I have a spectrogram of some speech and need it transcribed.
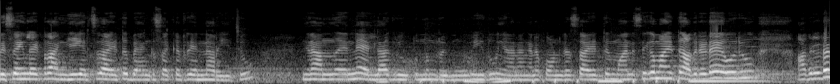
റിസൈൻ ലെറ്റർ അംഗീകരിച്ചതായിട്ട് ബാങ്ക് സെക്രട്ടറി എന്നെ അറിയിച്ചു. ഞാൻ അന്ന് തന്നെ എല്ലാ ഗ്രൂപ്പിൽ നിന്നും റിമൂവ് ചെയ്തു. ഞാൻ അങ്ങനെ കോൺഗ്രസ് ആയിട്ട് മാനസികമായിട്ട് അവരുടെ ഒരു അവരുടെ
